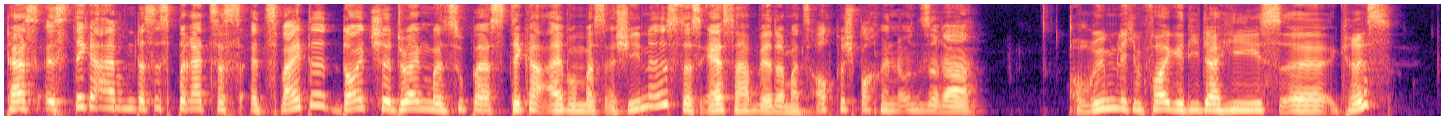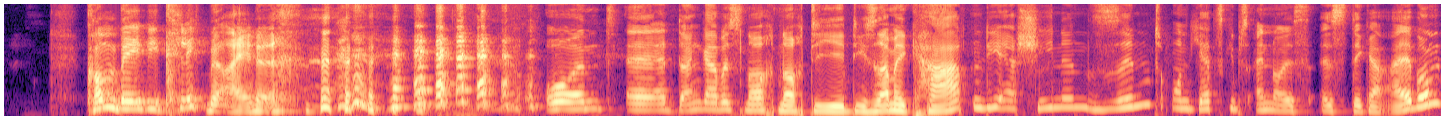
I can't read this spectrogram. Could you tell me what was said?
Das Sticker-Album, das ist bereits das äh, zweite deutsche Dragon Ball Super Sticker-Album, was erschienen ist. Das erste haben wir damals auch besprochen in unserer rühmlichen Folge, die da hieß, äh, Chris. Komm, Baby, klick mir eine. Und äh, dann gab es noch, noch die, die Sammelkarten, die erschienen sind. Und jetzt gibt es ein neues äh, Sticker-Album,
